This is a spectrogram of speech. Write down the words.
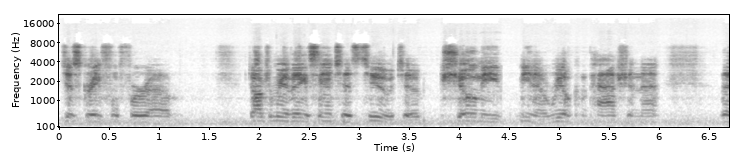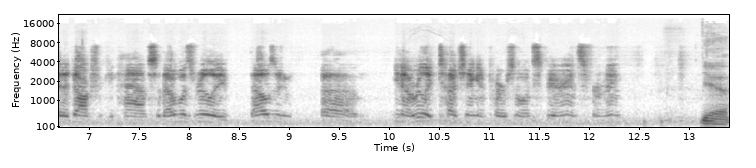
just grateful for um, Dr. Maria Vega Sanchez too to show me you know real compassion that that a doctor can have. So that was really that was a uh, you know really touching and personal experience for me. Yeah.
